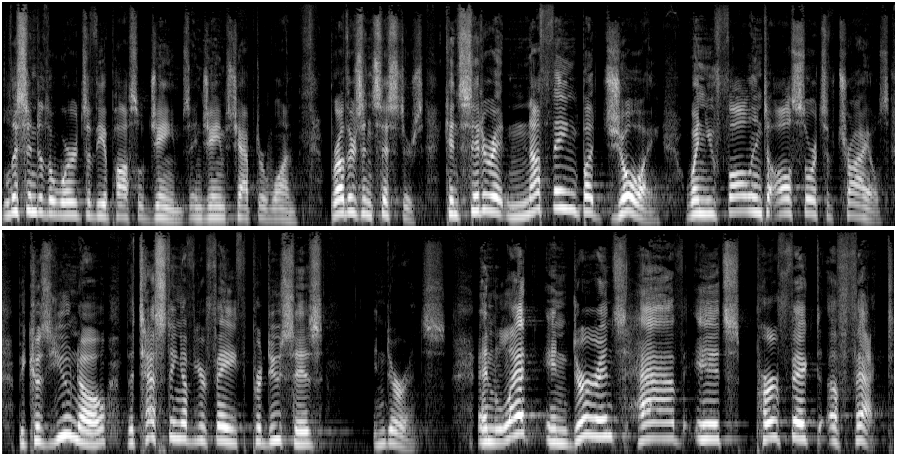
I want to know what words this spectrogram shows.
Listen to the words of the Apostle James in James chapter 1. Brothers and sisters, consider it nothing but joy when you fall into all sorts of trials, because you know the testing of your faith produces endurance. And let endurance have its perfect effect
